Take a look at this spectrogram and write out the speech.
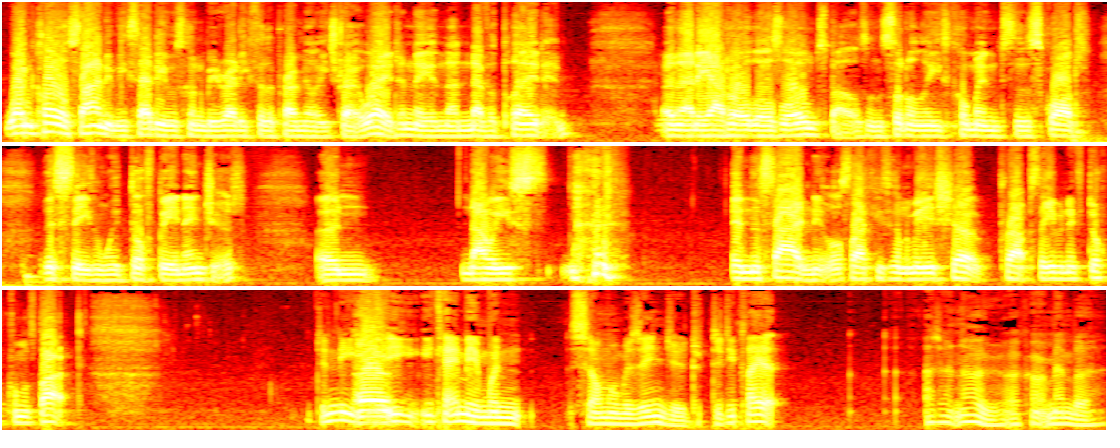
when Coyle signed him, he said he was going to be ready for the Premier League straight away, didn't he? And then never played him. And then he had all those loan spells, and suddenly he's come into the squad this season with Duff being injured, and now he's in the side, and it looks like he's going to be his shirt, perhaps even if Duff comes back. Didn't he, Uh, he? He came in when someone was injured. Did he play it? I don't know. I can't remember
